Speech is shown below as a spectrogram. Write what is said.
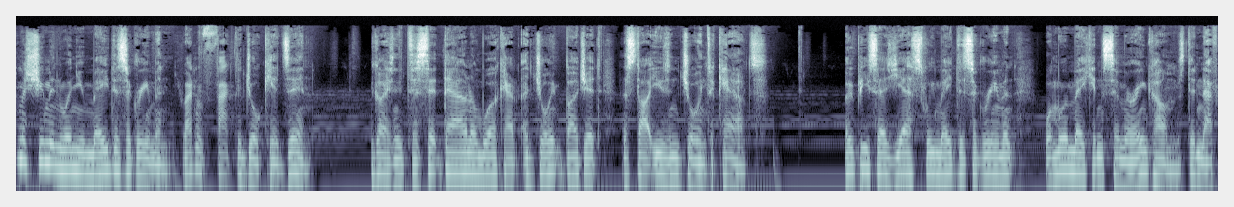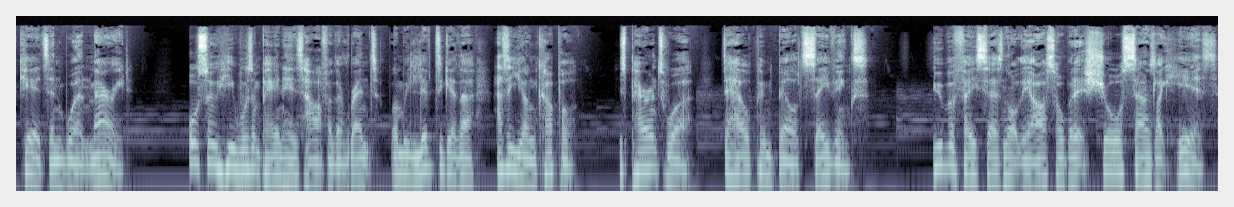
I'm assuming when you made this agreement, you hadn't factored your kids in. You guys need to sit down and work out a joint budget and start using joint accounts. OP says yes, we made this agreement when we were making similar incomes, didn't have kids, and weren't married. Also, he wasn't paying his half of the rent when we lived together as a young couple. His parents were to help him build savings. Uberface says not the asshole, but it sure sounds like he is.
